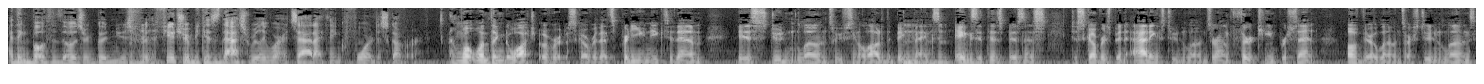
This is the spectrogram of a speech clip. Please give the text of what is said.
I think both of those are good news for the future because that's really where it's at, I think, for Discover. And one, one thing to watch over at Discover that's pretty unique to them is student loans. We've seen a lot of the big banks exit this business. Discover's been adding student loans. Around 13% of their loans are student loans.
